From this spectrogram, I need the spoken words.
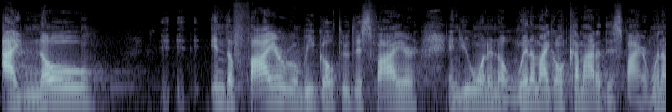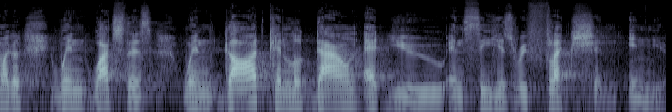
I know in the fire when we go through this fire and you want to know when am i going to come out of this fire? When am i going to when watch this when god can look down at you and see his reflection in you.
